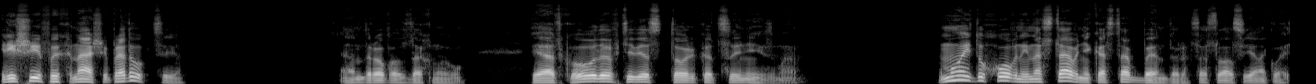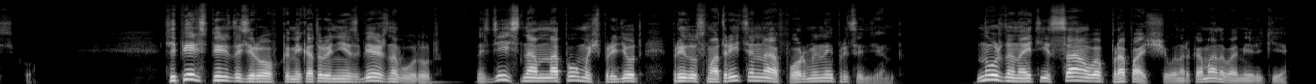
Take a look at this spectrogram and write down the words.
лишив их нашей продукции? Андропов вздохнул. И откуда в тебе столько цинизма? Мой духовный наставник Остап Бендер, сослался я на классику. Теперь с передозировками, которые неизбежно будут. Здесь нам на помощь придет предусмотрительно оформленный прецедент. Нужно найти самого пропащего наркомана в Америке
